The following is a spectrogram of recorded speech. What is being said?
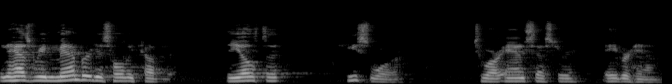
and has remembered his holy covenant, the oath that he swore to our ancestor Abraham,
